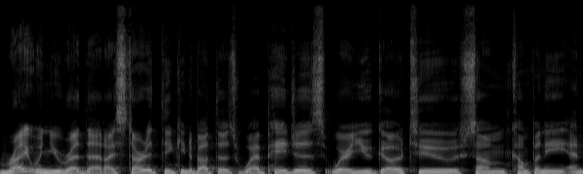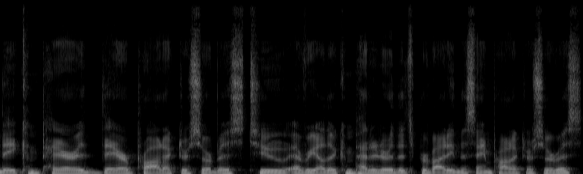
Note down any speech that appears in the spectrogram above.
right when you read that, I started thinking about those web pages where you go to some company and they compare their product or service to every other competitor that's providing the same product or service.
